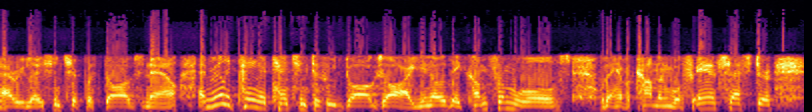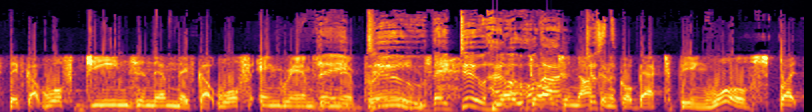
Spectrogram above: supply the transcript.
our relationship with dogs now and really paying attention to who dogs are. You know, they come from wolves, they have a common wolf ancestor, they've got wolf genes in them, they've got wolf engrams they in their do, brains. They do. no, hold dogs on. are not Just... going to go back to being wolves, but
